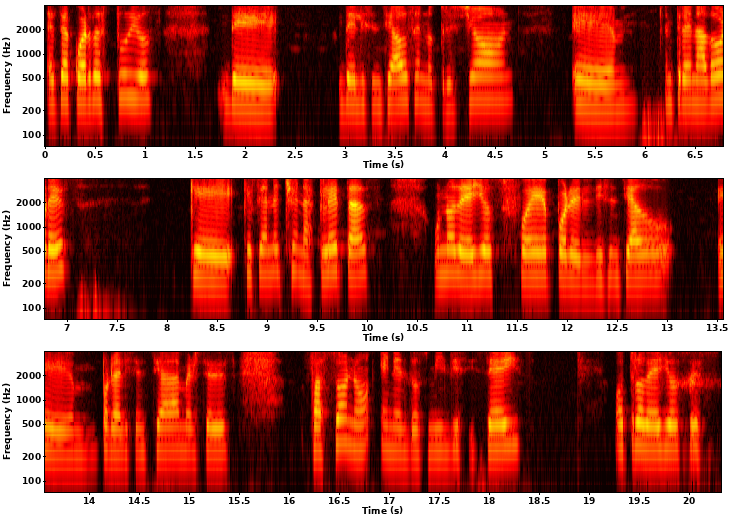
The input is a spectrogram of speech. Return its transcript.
es de acuerdo a estudios de, licenciados en nutrición, em, entrenadores que, se han hecho en atletas. Uno de ellos fue por el licenciado, em, por la licenciada Mercedes Fasono en el 2016. Otro de ellos es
